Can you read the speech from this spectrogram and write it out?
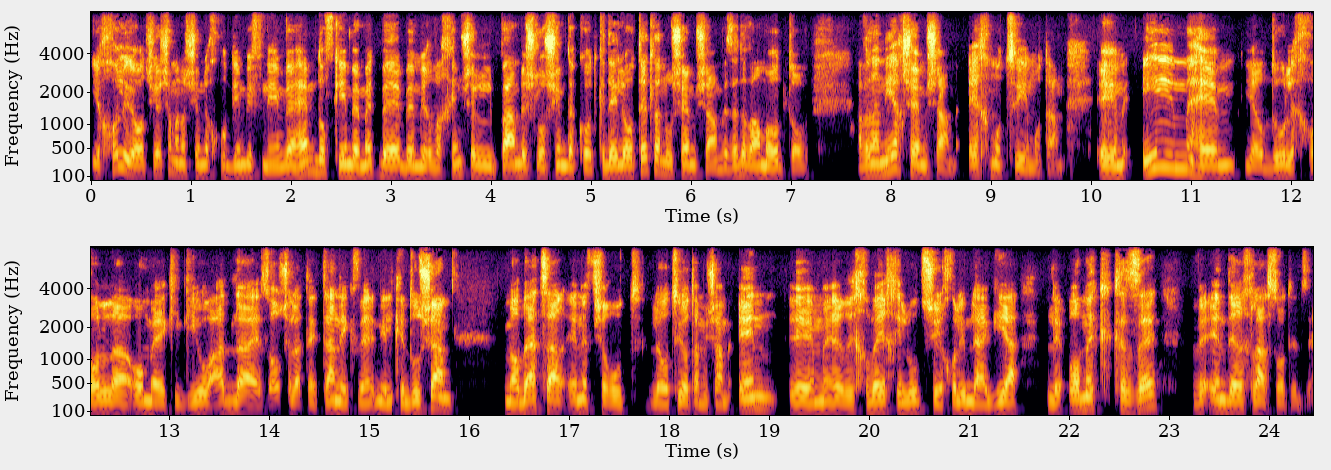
יכול להיות שיש שם אנשים לכודים בפנים, והם דופקים באמת במרווחים של פעם ב-30 דקות, כדי לאותת לנו שהם שם, וזה דבר מאוד טוב. אבל נניח שהם שם, איך מוציאים אותם? אם הם ירדו לכל העומק, הגיעו עד לאזור של הטייטניק ונלכדו שם, למרבה הצער אין אפשרות להוציא אותם משם. אין רכבי חילוץ שיכולים להגיע לעומק כזה, ואין דרך לעשות את זה.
